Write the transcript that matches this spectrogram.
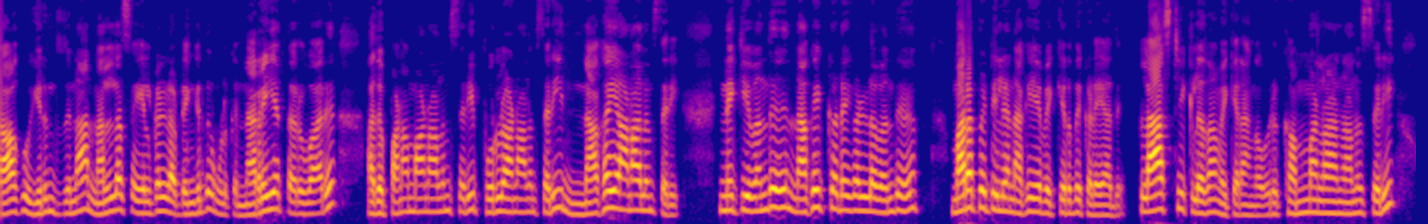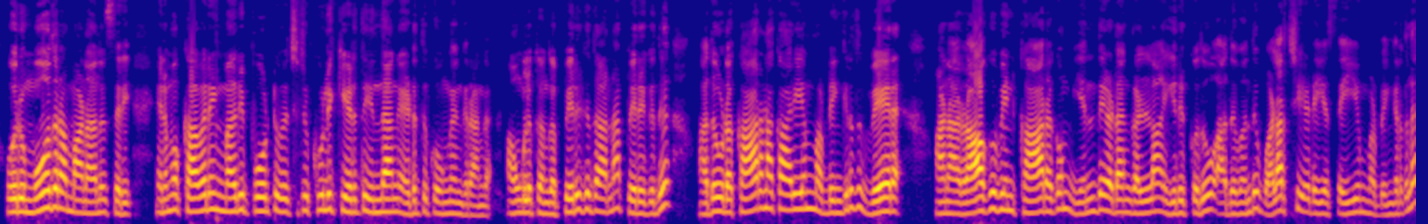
ராகு இருந்ததுன்னா நல்ல செயல்கள் அப்படிங்கிறது உங்களுக்கு நிறைய தருவார். அது பணமானாலும் சரி பொருளானாலும் சரி நகையானாலும் சரி. இன்னைக்கு வந்து நகைக்கடைகளில் வந்து மரப்பெட்டியில் நகையை வைக்கிறது கிடையாது. பிளாஸ்டிக்கில் தான் வைக்கிறாங்க. ஒரு கம்மலானாலும் சரி ஒரு மோதிரமானாலும் சரி என்னமோ கவரிங் மாதிரி போட்டு வச்சுட்டு குலுக்கி எடுத்து இந்தாங்க எடுத்துக்கோங்கங்கிறாங்க. அவங்களுக்கு அங்க பெருகுதானா பெருகுது. அதோட காரண காரியம் அப்படிங்கிறது வேற. ஆனா ராகுவின் காரகம் எந்த இடங்கள்லாம் இருக்குதோ அது வந்து வளர்ச்சி அடைய செய்யும் அப்படிங்கிறதுல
